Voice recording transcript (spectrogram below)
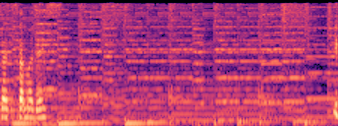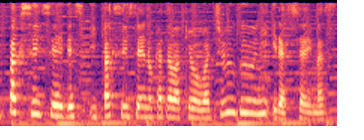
菩薩様です。一泊水星です。一泊水星の方は今日は中宮にいらっしゃいます。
